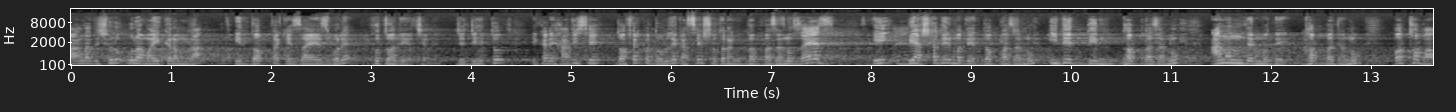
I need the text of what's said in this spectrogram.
বাংলাদেশেরও উলামা ইকরামরা এই দপটাকে জায়েজ বলে ফতোয়া দিয়েছেন। যে যেহেতু এখানে হাদিসে দফের কথা উল্লেখ আছে, সুতরাং দপ বাজানো জায়েজ। এই বিয়া শাদির মধ্যে দপ বাজানো, ঈদের দিন ধপ বাজানো, আনন্দের মধ্যে ধপ বাজানো, অথবা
